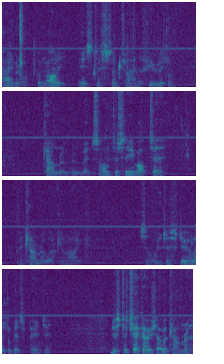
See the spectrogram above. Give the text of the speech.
Hi everyone, good morning. It's just I'm trying a few little camera movements on to see what uh, the camera working like. So we'll just do a little bit of painting just to check out our camera.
